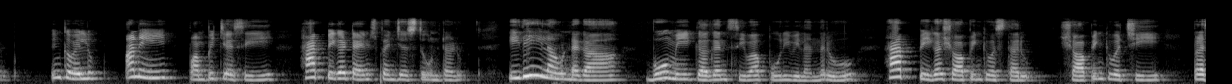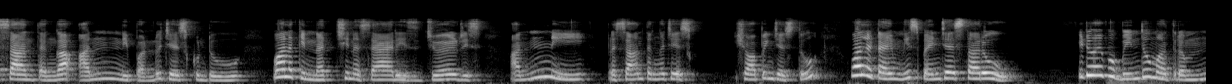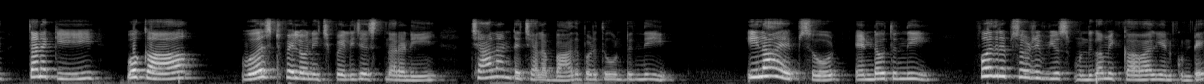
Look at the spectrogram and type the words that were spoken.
ఇంక వెళ్ళు అని పంపించేసి హ్యాపీగా టైం స్పెండ్ చేస్తూ ఉంటాడు. ఇది ఇలా ఉండగా భూమి గగన్ శివ పూరి వీళ్ళందరూ హ్యాపీగా షాపింగ్కి వస్తారు. షాపింగ్కి వచ్చి ప్రశాంతంగా అన్ని పనులు చేసుకుంటూ వాళ్ళకి నచ్చిన శారీస్ జ్యువెలరీస్ అన్నీ ప్రశాంతంగా చేసు షాపింగ్ చేస్తూ వాళ్ళ టైంని స్పెండ్ చేస్తారు. ఇటువైపు బిందు మాత్రం తనకి ఒక వర్స్ట్ ఫెలోనిచ్చి పెళ్ళి చేస్తున్నారని చాలా అంటే చాలా బాధపడుతూ ఉంటుంది. ఇలా ఎపిసోడ్ ఎండ్ అవుతుంది. ఫర్దర్ ఎపిసోడ్ రివ్యూస్ ముందుగా మీకు కావాలి అనుకుంటే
